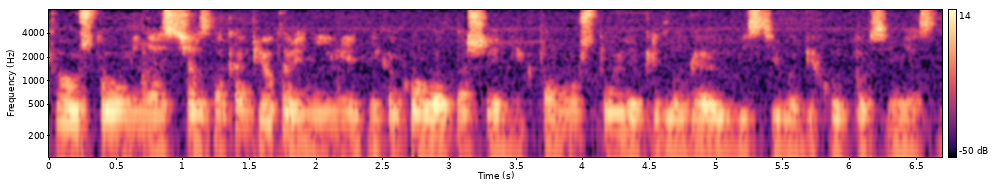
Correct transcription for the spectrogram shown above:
То, что у меня сейчас на компьютере, не имеет никакого отношения к тому, что я предлагаю ввести в обиход повсеместно.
